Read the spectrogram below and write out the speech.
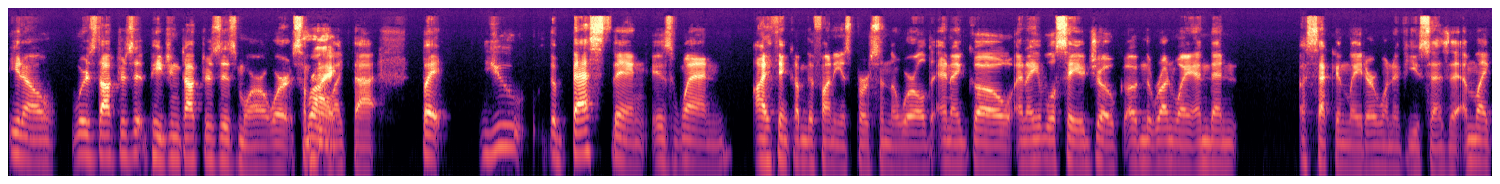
you know, where's Dr. Z- paging Dr. Zizmor or something Right. like that. But you, the best thing is when I think I'm the funniest person in the world, and I go and I will say a joke on the runway, and then a second later, one of you says it. I'm like,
